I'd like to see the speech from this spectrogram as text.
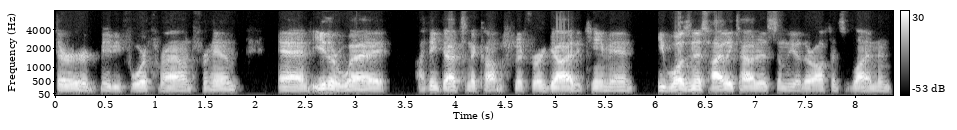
third, maybe fourth round for him. And either way, I think that's an accomplishment for a guy that came in. He wasn't as highly touted as some of the other offensive linemen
